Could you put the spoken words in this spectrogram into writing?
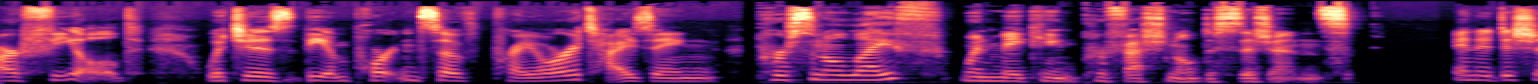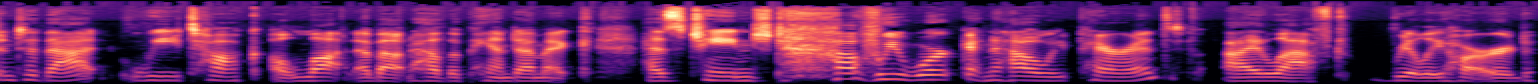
our field, which is the importance of prioritizing personal life when making professional decisions. In addition to that, we talk a lot about how the pandemic has changed how we work and how we parent. I laughed really hard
